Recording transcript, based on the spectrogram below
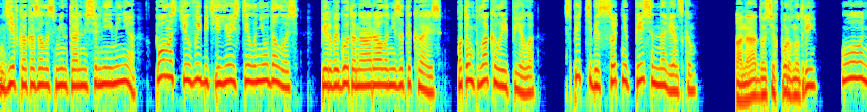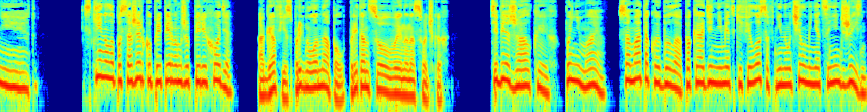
Девка оказалась ментально сильнее меня. Полностью выбить ее из тела не удалось. Первый год она орала, не затыкаясь. Потом плакала и пела. Спеть тебе сотню песен на венском. Она до сих пор внутри? О, нет. Скинула пассажирку при первом же переходе. Агафья спрыгнула на пол, пританцовывая на носочках. Тебе жалко их, понимаю. Сама такой была, пока один немецкий философ не научил меня ценить жизнь.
